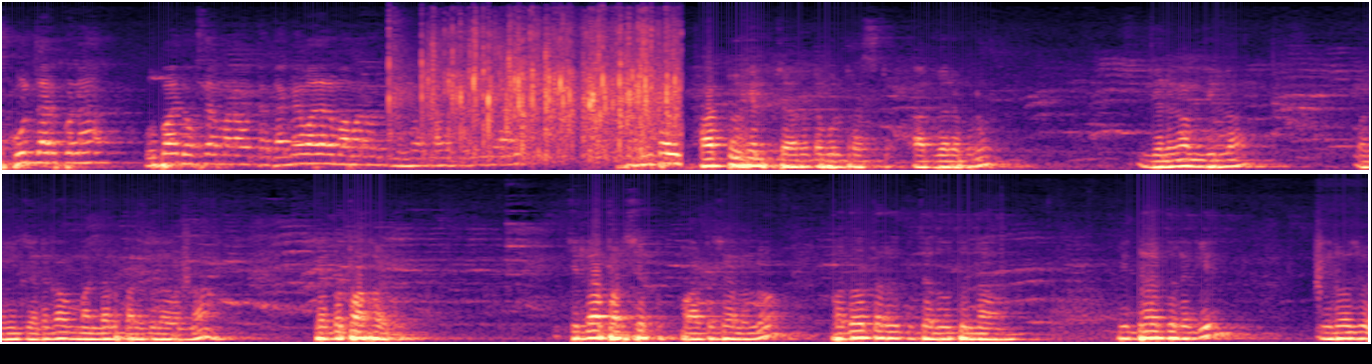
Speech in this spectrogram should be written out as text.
స్కూల్ తరఫున ఉపాధి ఒకసారి మనం ధన్యవాదాలు మనం heart to help charitable trust ఆధ్వర్యంలో జనగాం జిల్లా మరియు జనగాం మండల పరిధిలో ఉన్న పెద్దపహాడ్ జిల్లా పరిషత్ పాఠశాలలో పదో తరగతి చదువుతున్న విద్యార్థులకి ఈరోజు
